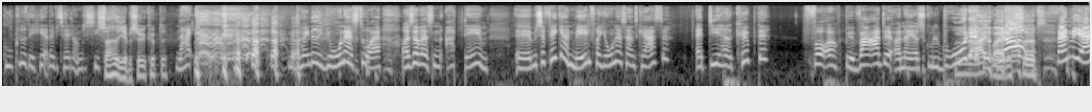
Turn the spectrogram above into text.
googlede det her, da vi talte om det sidste, Så havde Jeppe Søge købt det. Nej. men det hed Jonas, tror jeg. Og så var jeg sådan, ah, damn. Øh, men så fik jeg en mail fra Jonas og hans kæreste, at de havde købt det for at bevare det, og når jeg skulle bruge det... Nej, hvor er det jo, sødt. fandme ja.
